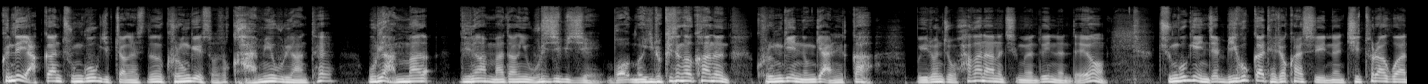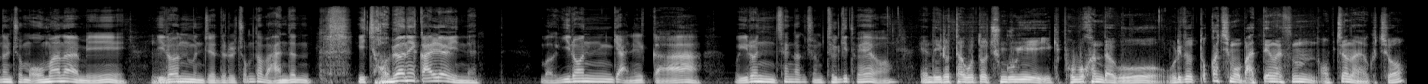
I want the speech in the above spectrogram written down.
근데 약간 중국 입장에서는 그런 게 있어서 감히 우리한테 우리 앞마 니네 앞마당이 우리 집이지 뭐, 뭐 이렇게 생각하는 그런 게 있는 게 아닐까 뭐 이런 좀 화가 나는 측면도 있는데요. 중국이 이제 미국과 대적할 수 있는 G2라고 하는 좀 오만함이 이런 문제들을 좀 더 만든 이 저변에 깔려 있는 뭐 이런 게 아닐까 뭐 이런 생각이 좀 들기도 해요. 근데 이렇다고 또 중국이 이렇게 보복한다고 우리도 똑같이 뭐 맞대응할 수는 없잖아요. 그렇죠?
